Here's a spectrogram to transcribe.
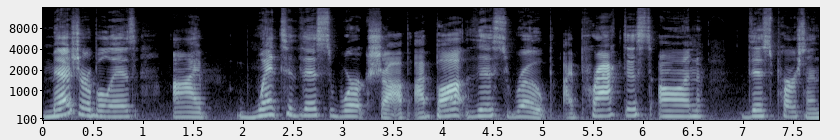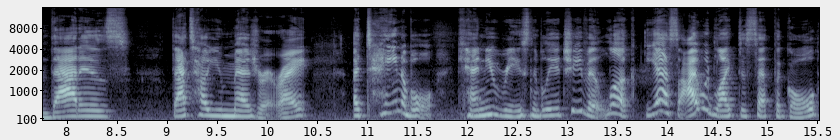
measurable is I went to this workshop, I bought this rope, I practiced on this person. That is that's how you measure it, right? Attainable. Can you reasonably achieve it? Look, yes, I would like to set the goal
